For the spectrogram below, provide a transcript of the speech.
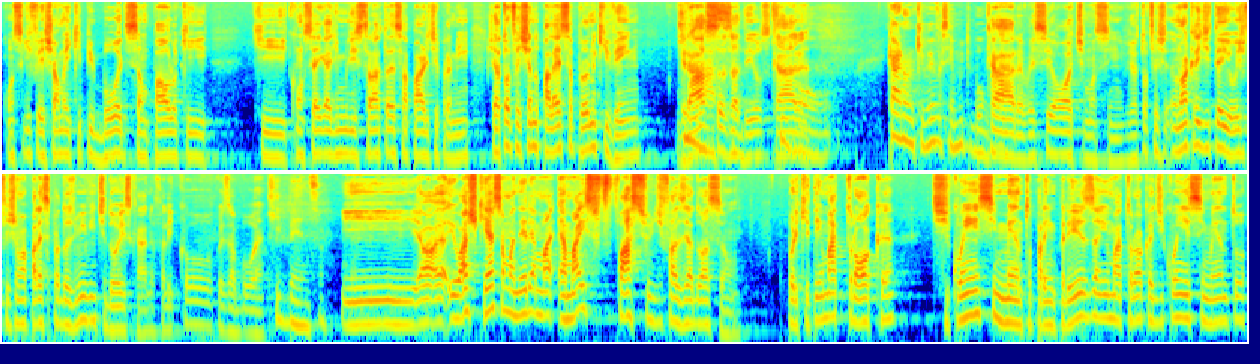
Consegui fechar uma equipe boa de São Paulo que, que consegue administrar toda essa parte pra mim. Já tô fechando palestra pro ano que vem. Que graças massa, a Deus, que cara. Cara, ano que vem vai ser muito bom. Cara, vai ser ótimo, assim. Já tô fechando. Eu não acreditei hoje, fechei uma palestra para 2022, cara. Eu falei, "Co- coisa boa. Que benção. E eu, eu acho que essa maneira é ma- é mais fácil de fazer a doação. Porque tem uma troca de conhecimento para a empresa e uma troca de conhecimento,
